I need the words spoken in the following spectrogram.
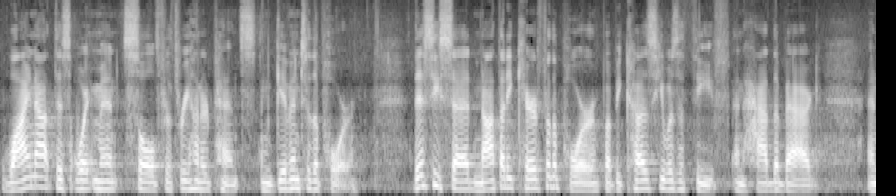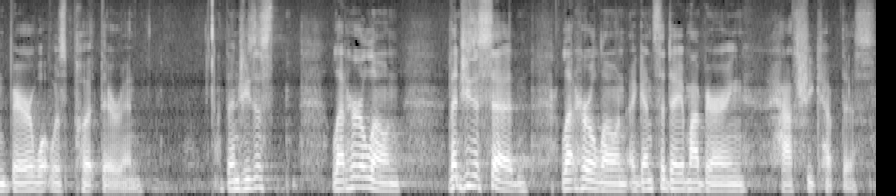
why not this ointment sold for 300 pence and given to the poor? This he said, not that he cared for the poor, but because he was a thief and had the bag and bare what was put therein. Then Jesus let her alone. Then Jesus said, Let her alone. Against the day of my bearing hath she kept this.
